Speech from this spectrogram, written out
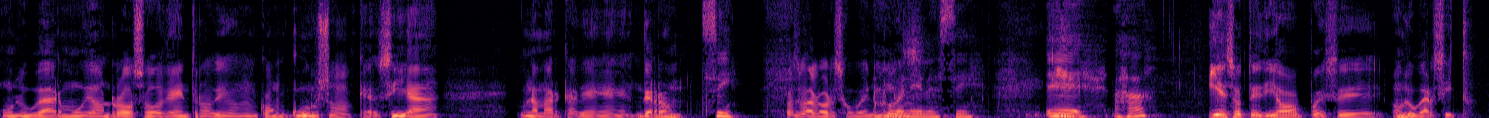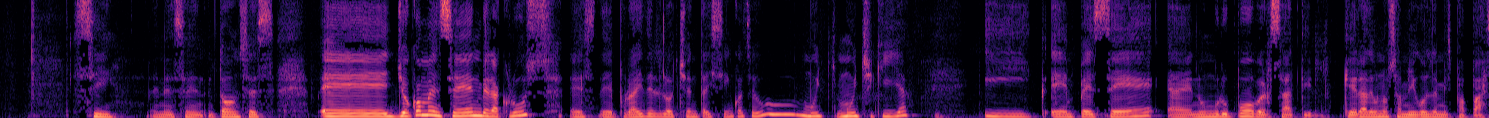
un lugar muy honroso dentro de un concurso que hacía una marca de, de ron. Sí. Los valores juveniles. Juveniles, sí. Eh, ajá. Y eso te dio pues eh, un lugarcito. Sí, en ese entonces. yo comencé en Veracruz, este, por ahí del 85, hace, uh, muy, muy chiquilla y empecé en un grupo versátil, que era de unos amigos de mis papás.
